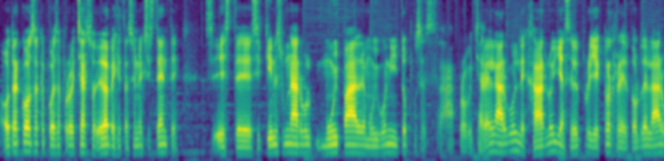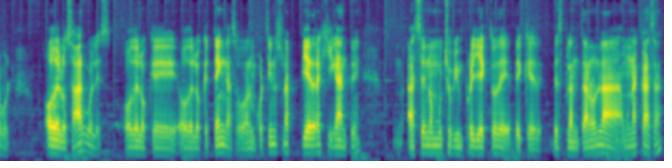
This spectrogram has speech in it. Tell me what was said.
Otra cosa que puedes aprovechar es la vegetación existente. Este, si tienes un árbol muy padre, muy bonito, pues es aprovechar el árbol, dejarlo y hacer el proyecto alrededor del árbol o de los árboles o de lo que o de lo que tengas o a lo mejor tienes una piedra gigante hace no mucho vi un proyecto de, que desplantaron la, una casa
